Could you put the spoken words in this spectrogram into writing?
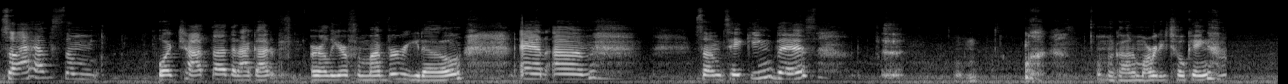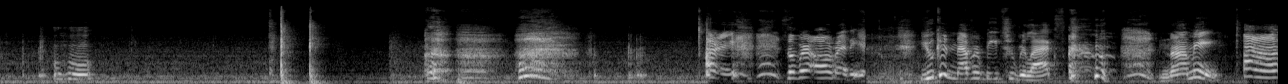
So I have some horchata that I got earlier from my burrito. And um so I'm taking this. Oh my god, I'm already choking. Mm -hmm. Alright, so we're all ready. You can never be too relaxed. Not me. Uh,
